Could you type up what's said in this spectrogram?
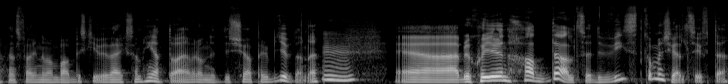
marknadsföring när man bara beskriver verksamhet då, även om det inte är köperbjudande. Mm. Eh, broschyren hade alltså ett visst kommersiellt syfte,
